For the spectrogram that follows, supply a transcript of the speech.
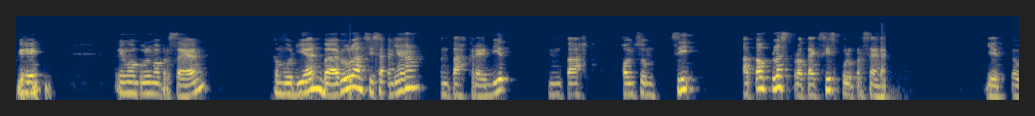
Oke. Okay. 55%. Kemudian barulah sisanya entah kredit, entah konsumsi, atau plus proteksi 10%. Gitu.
